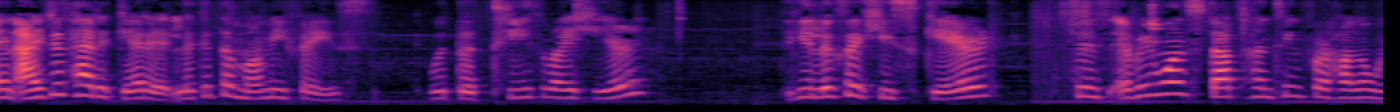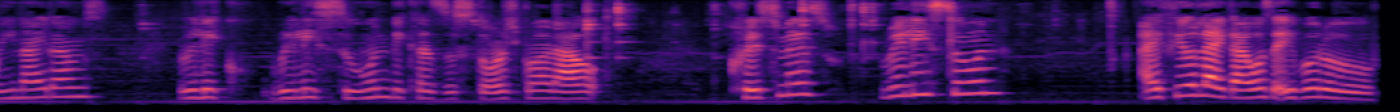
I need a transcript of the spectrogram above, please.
And I just had to get it. Look at the mummy face with the teeth right here. He looks like he's scared since everyone stopped hunting for Halloween items really, really soon because the stores brought out Christmas really soon, I feel like I was able to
